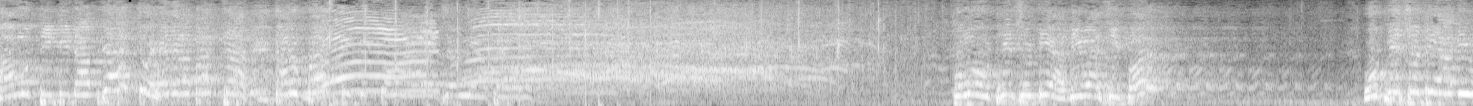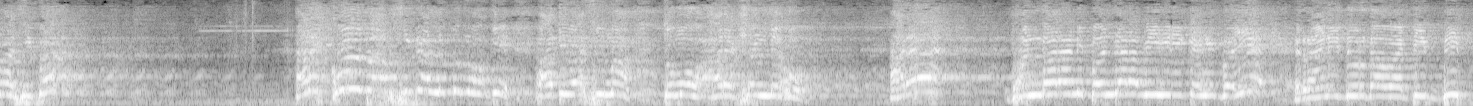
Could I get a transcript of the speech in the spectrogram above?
हम આમું आप આપજે तो हैदराबाद तुम उठी सुटी आदिवासी पर? उठी सुटी आदिवासी पर? अरे कोण वापसी कर लो होगी आदिवासी में। तुम आरक्षण ले हो। अरे भंडारा बंजारा विहिरी कहीं गई रानी दुर्गावती बीप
